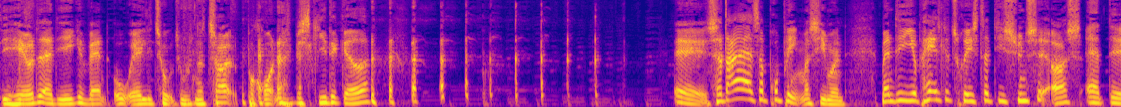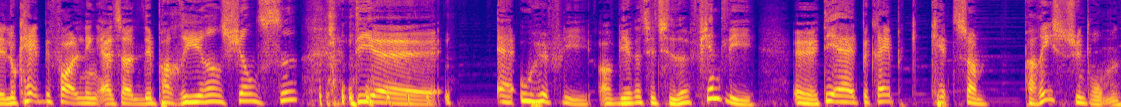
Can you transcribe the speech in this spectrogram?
de hævdede, at de ikke vandt OL i 2012 på grund af beskidte gader. Øh, så der er altså problemer, Simon. Men de japanske turister, de synes også, at øh, lokalbefolkningen, altså le parisiennes, de øh, er uhøflige og virker til tider fjendtlige. Øh, det er et begreb kendt som Paris-syndromet.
